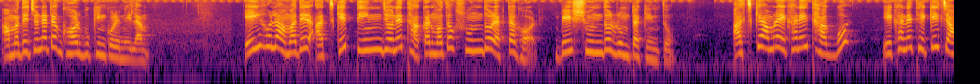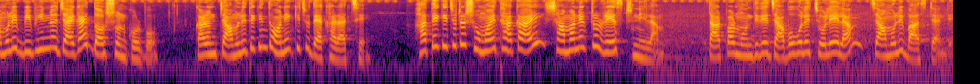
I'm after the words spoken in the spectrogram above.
আমাদের জন্য একটা ঘর বুকিং করে নিলাম। এই হলো আমাদের আজকে তিনজনে থাকার মতো সুন্দর একটা ঘর। বেশ সুন্দর রুমটা কিন্তু। আজকে আমরা এখানেই থাকব। এখানে থেকেই চামুলির বিভিন্ন জায়গায় দর্শন করব। কারণ চামুলিতে কিন্তু অনেক কিছু দেখার আছে। হাতে কিছুটা সময় থাকায় সামান্য একটু রেস্ট নিলাম। তারপর মন্দিরে যাব বলে চলে এলাম চামুলি বাস স্ট্যান্ডে।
